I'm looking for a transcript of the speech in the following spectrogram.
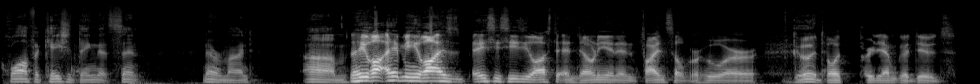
qualification thing that sent. Never mind. Um, No, he lost. I mean, he lost his ACCs. He lost to Andonian and Finesilver, who are good. both pretty damn good dudes.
